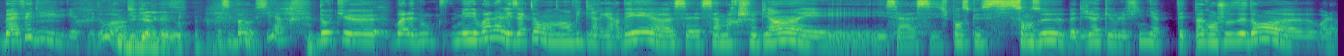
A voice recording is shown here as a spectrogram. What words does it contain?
Bah, elle fait du Gal Gadot. Hein. Du Gal Gadot. Elle se bat aussi. Hein. Donc euh, voilà. Donc, mais voilà, les acteurs, on a envie de les regarder. euh, ça, ça marche bien et, et ça, je pense que sans eux, bah déjà que le film, il y a peut-être pas grand chose dedans. voilà.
